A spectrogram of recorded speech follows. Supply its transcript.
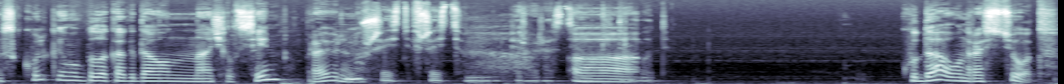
Сколько ему было, когда он начал? Семь, правильно? Ну, шесть. В шесть он первый раз делал а, работы куда он растет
